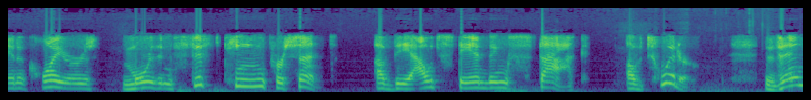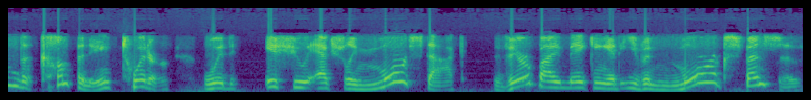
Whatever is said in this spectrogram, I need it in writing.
and acquires more than 15% of the outstanding stock of Twitter, then the company, Twitter, would issue actually more stock, thereby making it even more expensive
